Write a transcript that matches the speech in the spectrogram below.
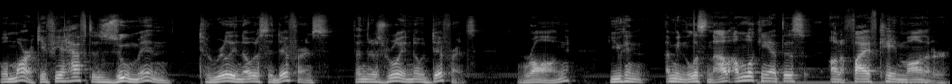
well Mark, if you have to zoom in to really notice a difference, then there's really no difference. Wrong. You can, I mean, listen, I'm looking at this on a 5K monitor,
